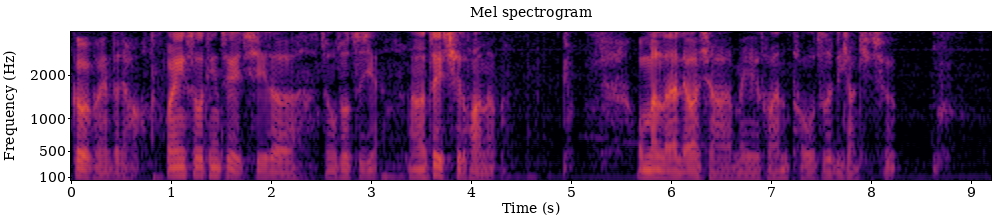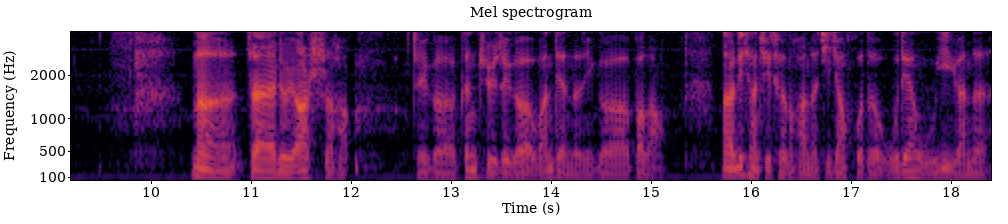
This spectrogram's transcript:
各位朋友，大家好，欢迎收听这一期的正说之见。那这一期的话呢，我们来聊一下美团投资理想汽车。那在六月二十号，这个根据这个晚点的一个报道，那理想汽车的话呢，即将获得五点五亿元的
